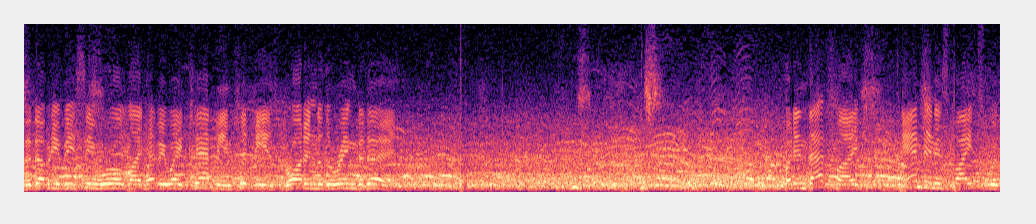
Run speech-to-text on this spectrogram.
the WBC World Light Heavyweight Championship he is brought into the ring today. But in that fight, and in his fights with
